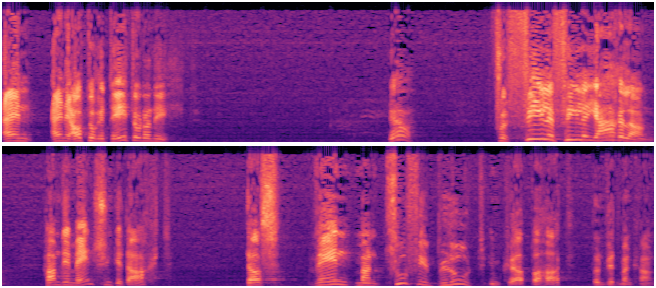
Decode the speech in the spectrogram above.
ein, eine Autorität oder nicht? Ja, für viele, viele Jahre lang haben die Menschen gedacht, dass wenn man zu viel Blut im Körper hat, dann wird man krank.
